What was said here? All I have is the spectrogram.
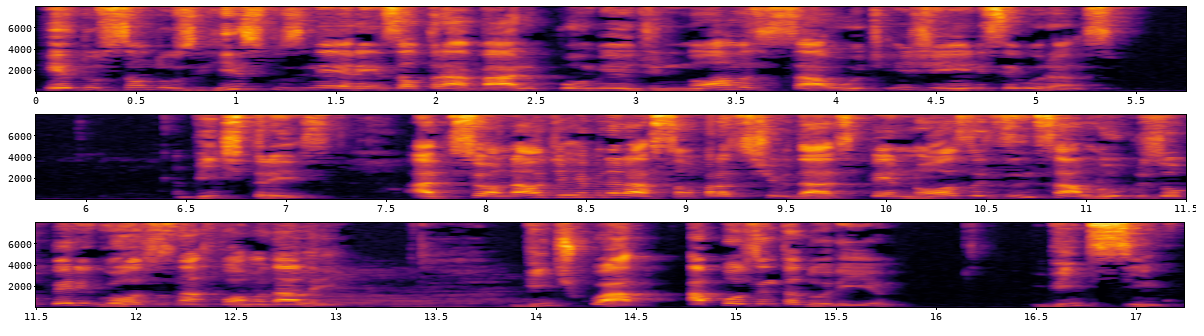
Redução dos riscos inerentes ao trabalho por meio de normas de saúde, higiene e segurança. 23. Adicional de remuneração para as atividades penosas, insalubres ou perigosas na forma da lei. 24 aposentadoria. 25.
